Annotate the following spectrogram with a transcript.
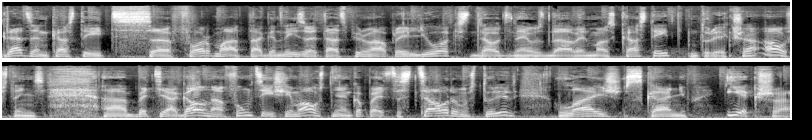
gredzenkastītes uh, formātā, gan arī vai tāds 1. aprīļa joks draudzenei uzdāvina mazu kastīti, un tur iekšā austiņas. Uh, bet jā, galvenā funkcija šīm austiņām, kāpēc tas caurums tur ir, laiž skaņu iekšā.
